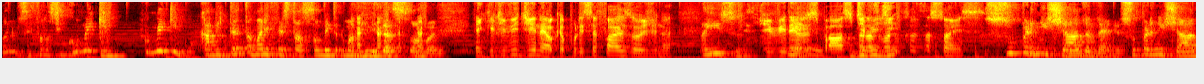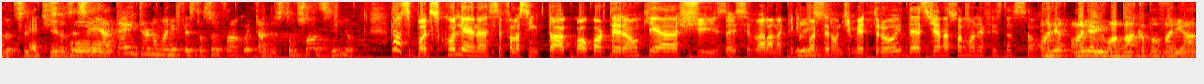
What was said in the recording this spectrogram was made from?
mano, você fala assim, como é que, como é que cabe tanta manifestação dentro de uma avenida só, mano? Tem que dividir, né? O que a polícia faz hoje, né? É isso. Dividem E os espaços pelas dividir- manifestações. Super nichado, velho. Super nichado. Você, É tipo- você até entra numa manifestação e fala, coitado, eles estão sozinhos. Não, você pode escolher, né? Você fala assim, tá, qual quarteirão que é a X? Aí você vai lá naquele Isso. quarteirão de metrô e desce já na sua manifestação. Olha, olha aí o Abaca pra variar,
